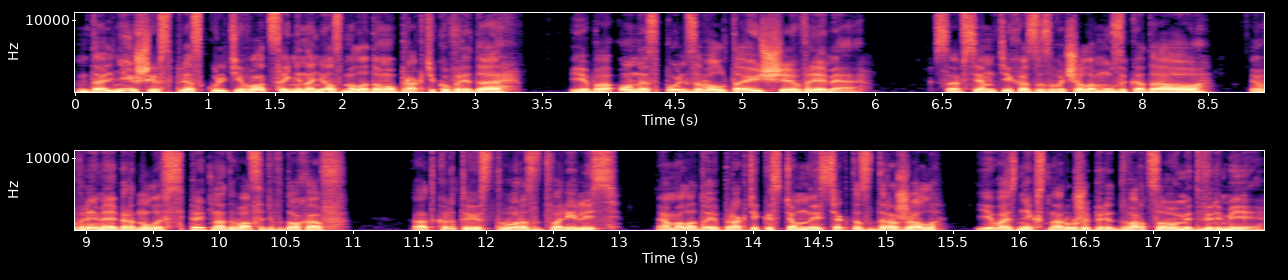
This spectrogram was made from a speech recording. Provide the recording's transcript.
Дальнейший всплеск культивации не нанес молодому практику вреда, ибо он использовал тающее время. Совсем тихо зазвучала музыка Дао, время обернулось вспять на 20 вдохов, Открытые створы затворились, а молодой практик из темной секты задрожал и возник снаружи перед дворцовыми дверьми.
